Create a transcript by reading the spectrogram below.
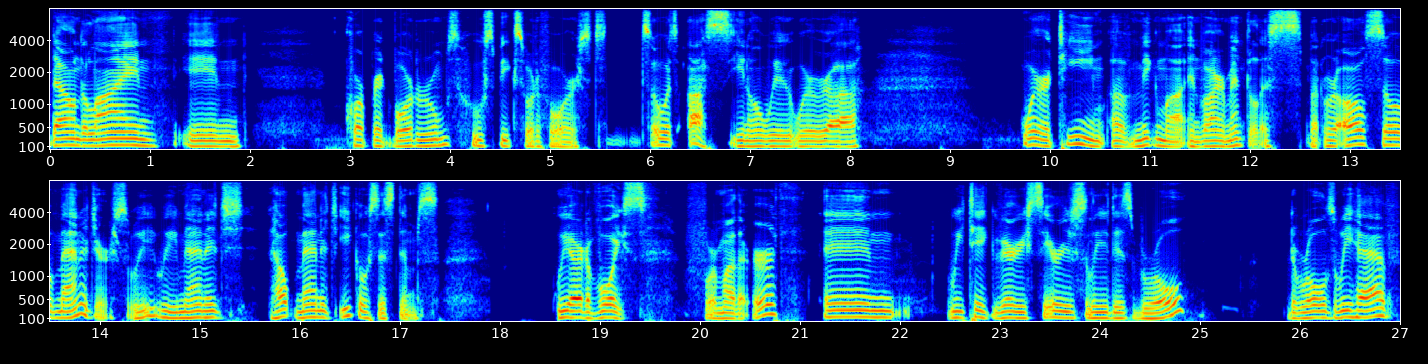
down the line in corporate boardrooms, who speaks for the forest? So it's us, you know. We, we're uh, we're a team of Mi'kmaq environmentalists, but we're also managers. We we manage help manage ecosystems. We are the voice for Mother Earth, and we take very seriously this role, the roles we have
